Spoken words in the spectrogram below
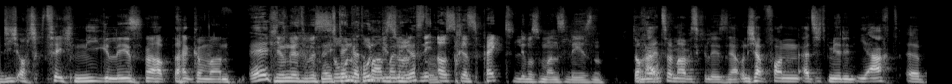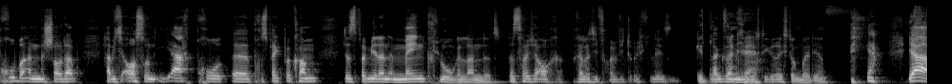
die ich auch tatsächlich nie gelesen habe. Danke, Mann. Echt? Junge, du bist Ja, ich so denk ein halt Hund, an wie meine so, Gäste. nee, aus Respekt muss man es lesen. Doch, Ja. ein, zwei Mal habe ich es gelesen, ja. Und ich habe von, als ich mir den i8 äh, Probe angeschaut habe, habe ich auch so ein i8 Pro, äh, Prospekt bekommen. Das ist bei mir dann im Main-Klo gelandet. Das habe ich auch relativ häufig durchgelesen. Geht langsam in Okay. die richtige Richtung bei dir. Ja,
